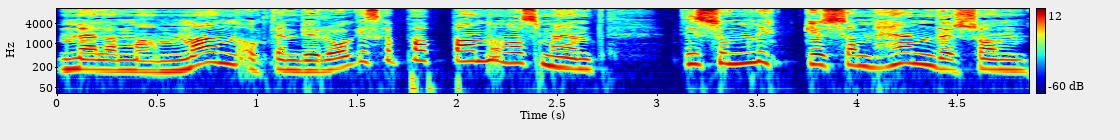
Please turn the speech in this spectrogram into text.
mellan mamman och den biologiska pappan och vad som har hänt. Det är så mycket som händer som,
